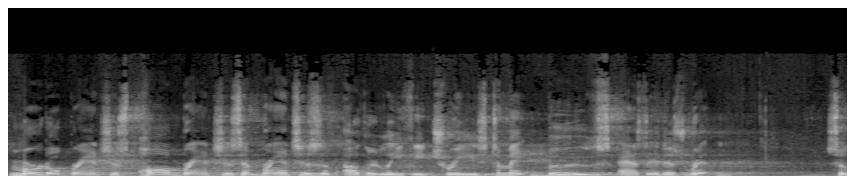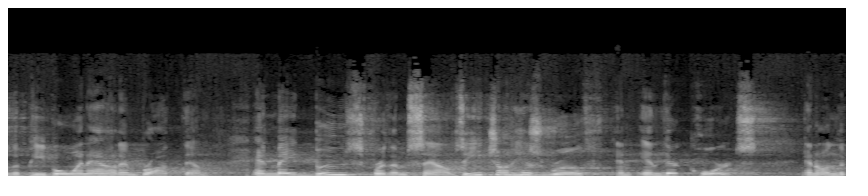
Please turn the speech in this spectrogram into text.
myrtle branches, palm branches, and branches of other leafy trees to make booths as it is written. So the people went out and brought them and made booths for themselves, each on his roof and in their courts, and on the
